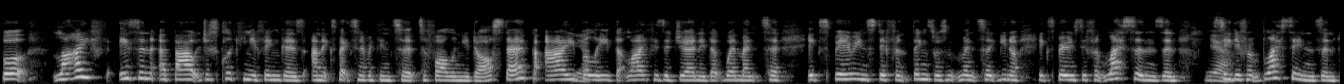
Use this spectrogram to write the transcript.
But life isn't about just clicking your fingers and expecting everything to, to fall on your doorstep. I yeah. believe that life is a journey that we're meant to experience different things, we're meant to, you know, experience different lessons and yeah. see different blessings and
